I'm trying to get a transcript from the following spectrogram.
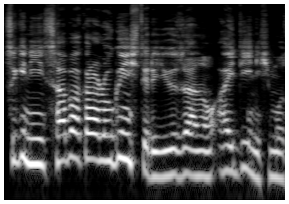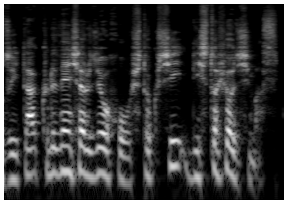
次にサーバーからログインしているユーザーの ID に紐づいたクレデンシャル情報を取得し、リスト表示します。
